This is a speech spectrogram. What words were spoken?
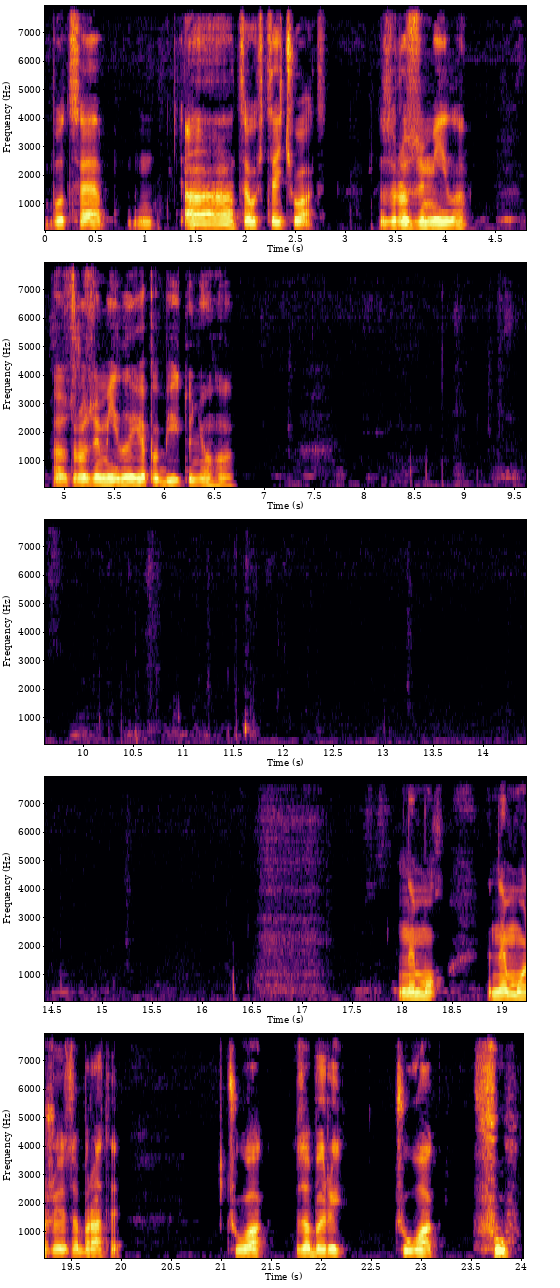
Бо це. А, це ось цей чувак. Зрозуміло. Зрозуміло, я побіг до нього. Не мог. Не можу я забрати. Чувак, забери. Чувак. Фух.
